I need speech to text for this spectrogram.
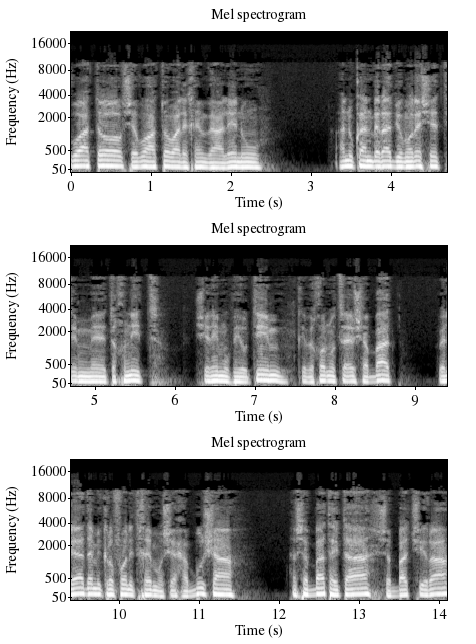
שבוע טוב, שבוע טוב עליכם ועלינו. אנו כאן ברדיו מורשת עם אה, תוכנית שירים ופיוטים, כבכל מוצאי שבת, וליד המיקרופון איתכם משה חבושה. השבת הייתה שבת שירה,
